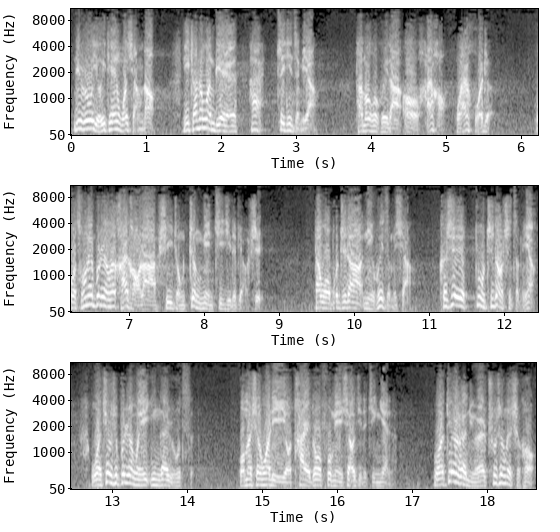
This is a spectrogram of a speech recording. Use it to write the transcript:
例如有一天我想到，你常常问别人：“嗨，最近怎么样？”他们会回答：“哦，还好，我还活着。”我从来不认为“还好啦”是一种正面积极的表示，但我不知道你会怎么想。可是不知道是怎么样，我就是不认为应该如此。我们生活里有太多负面消极的经验了。我第二个女儿出生的时候，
